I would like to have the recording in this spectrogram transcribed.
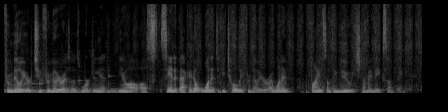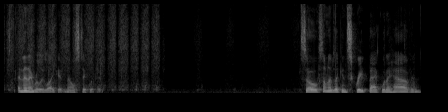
familiar, too familiar as I was working it, you know, I'll, I'll sand it back. I don't want it to be totally familiar. I want to find something new each time I make something. And then I really like it and I'll stick with it. So sometimes I can scrape back what I have and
